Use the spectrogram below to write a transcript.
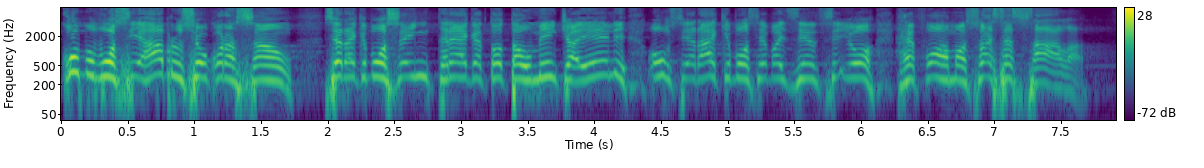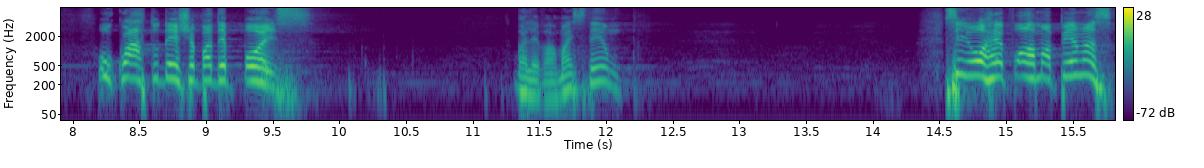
como você abre o seu coração? Será que você entrega totalmente a Ele? Ou será que você vai dizendo, Senhor, reforma só essa sala, o quarto deixa para depois? Vai levar mais tempo. Senhor, reforma apenas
